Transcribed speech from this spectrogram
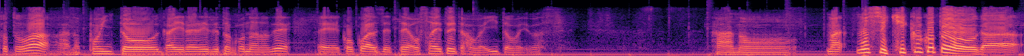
ことは、あのポイントが得られるとこなので、えー、ここは絶対押さえといた方がいいと思います。あのー、まあ、もし聞くことが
